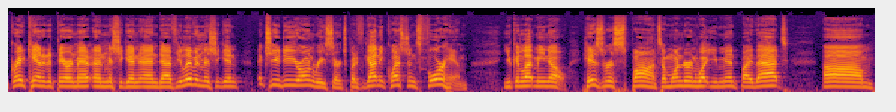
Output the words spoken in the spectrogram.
Great candidate there in, Ma- in Michigan, and uh, if you live in Michigan, make sure you do your own research. But if you got any questions for him, you can let me know. His response. I'm wondering what you meant by that. Um,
